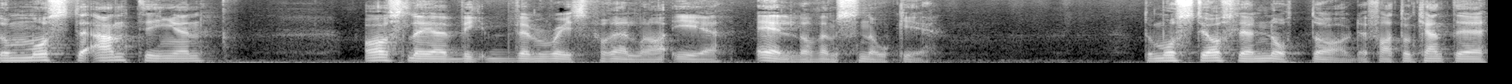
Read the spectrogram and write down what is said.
de måste antingen avslöja vem Rays föräldrar är eller vem Snoke är. De måste avslöja något av det för att de kan inte,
